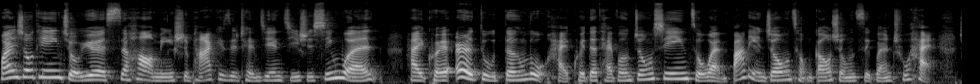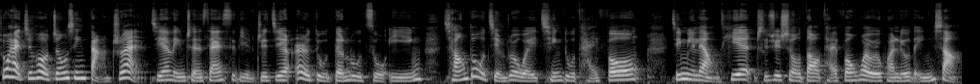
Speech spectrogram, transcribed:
欢迎收听九月四号《民事 Parkes 晨间即时新闻》。海葵二度登陆，海葵的台风中心昨晚八点钟从高雄紫关出海，出海之后中心打转，今天凌晨三四点之间二度登陆左营，强度减弱为轻度台风。今明两天持续受到台风外围环流的影响，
